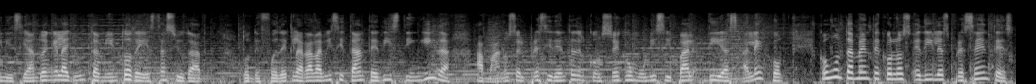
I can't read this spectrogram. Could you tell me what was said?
iniciando en el ayuntamiento de esta ciudad, donde fue declarada visitante distinguida a manos del presidente del Consejo Municipal, Díaz Alejo, conjuntamente con los ediles presentes,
